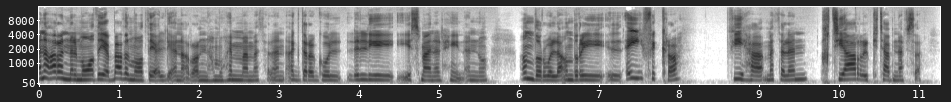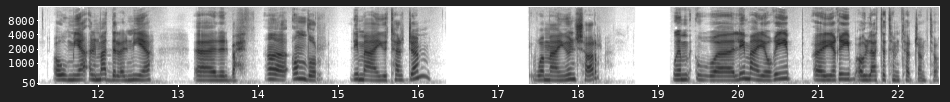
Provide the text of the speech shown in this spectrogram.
أنا أرى أن المواضيع بعض المواضيع اللي أنا أرى أنها مهمة مثلا أقدر أقول للي يسمعنا الحين أنه انظر ولا أنظري لأي فكرة فيها مثلا اختيار الكتاب نفسه أو المادة العلمية آه، للبحث. آه، انظر لما يترجم وما ينشر ولما يغيب آه، يغيب أو لا تتم ترجمته.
